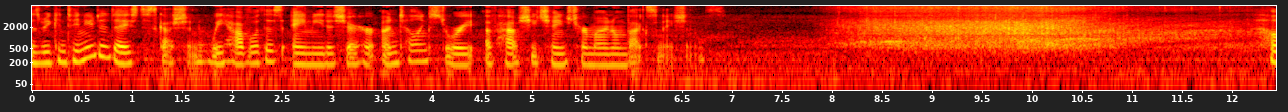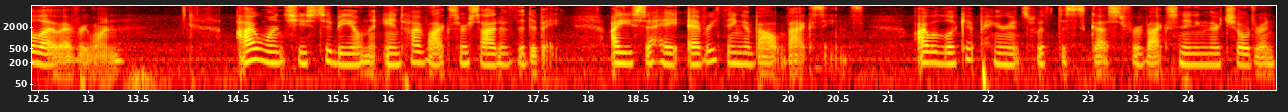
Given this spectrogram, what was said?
As we continue today's discussion, we have with us Amy to share her untelling story of how she changed her mind on vaccinations. Hello, everyone. I once used to be on the anti vaxxer side of the debate. I used to hate everything about vaccines. I would look at parents with disgust for vaccinating their children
